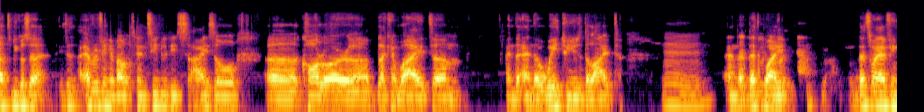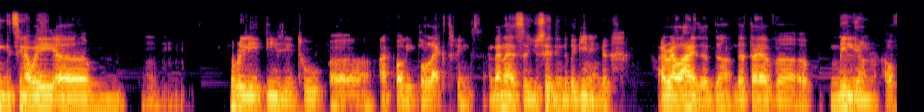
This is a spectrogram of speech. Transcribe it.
But because uh, everything about sensibilities, ISO, uh, color, uh, black and white, um, and the, and the way to use the light, mm. and That's that's why that's why I think it's in a way um, really easy to uh, actually collect things. And then, as you said in the beginning, I realized that I have a million of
